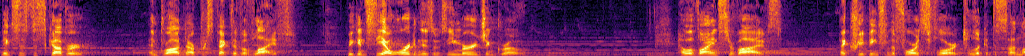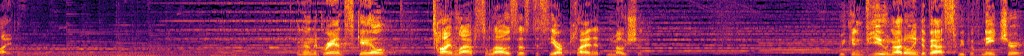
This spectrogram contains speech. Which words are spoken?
makes us discover and broaden our perspective of life. We can see how organisms emerge and grow, how a vine survives by creeping from the forest floor to look at the sunlight. And on the grand scale, time lapse allows us to see our planet in motion we can view not only the vast sweep of nature,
